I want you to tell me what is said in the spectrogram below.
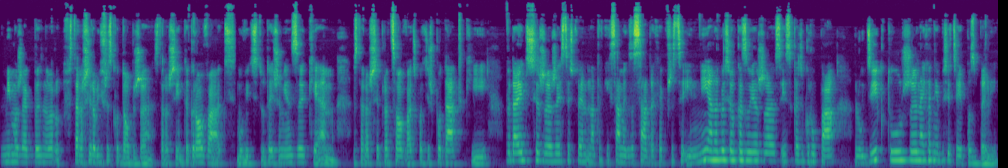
Mimo, że jakby no, starasz się robić wszystko dobrze, starasz się integrować, mówić tutejszym językiem, starasz się pracować, płacisz podatki. Wydaje ci się, że, że jesteś tutaj na takich samych zasadach jak wszyscy inni, a nagle się okazuje, że jest jakaś grupa ludzi, którzy najchętniej by się ciebie pozbyli.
